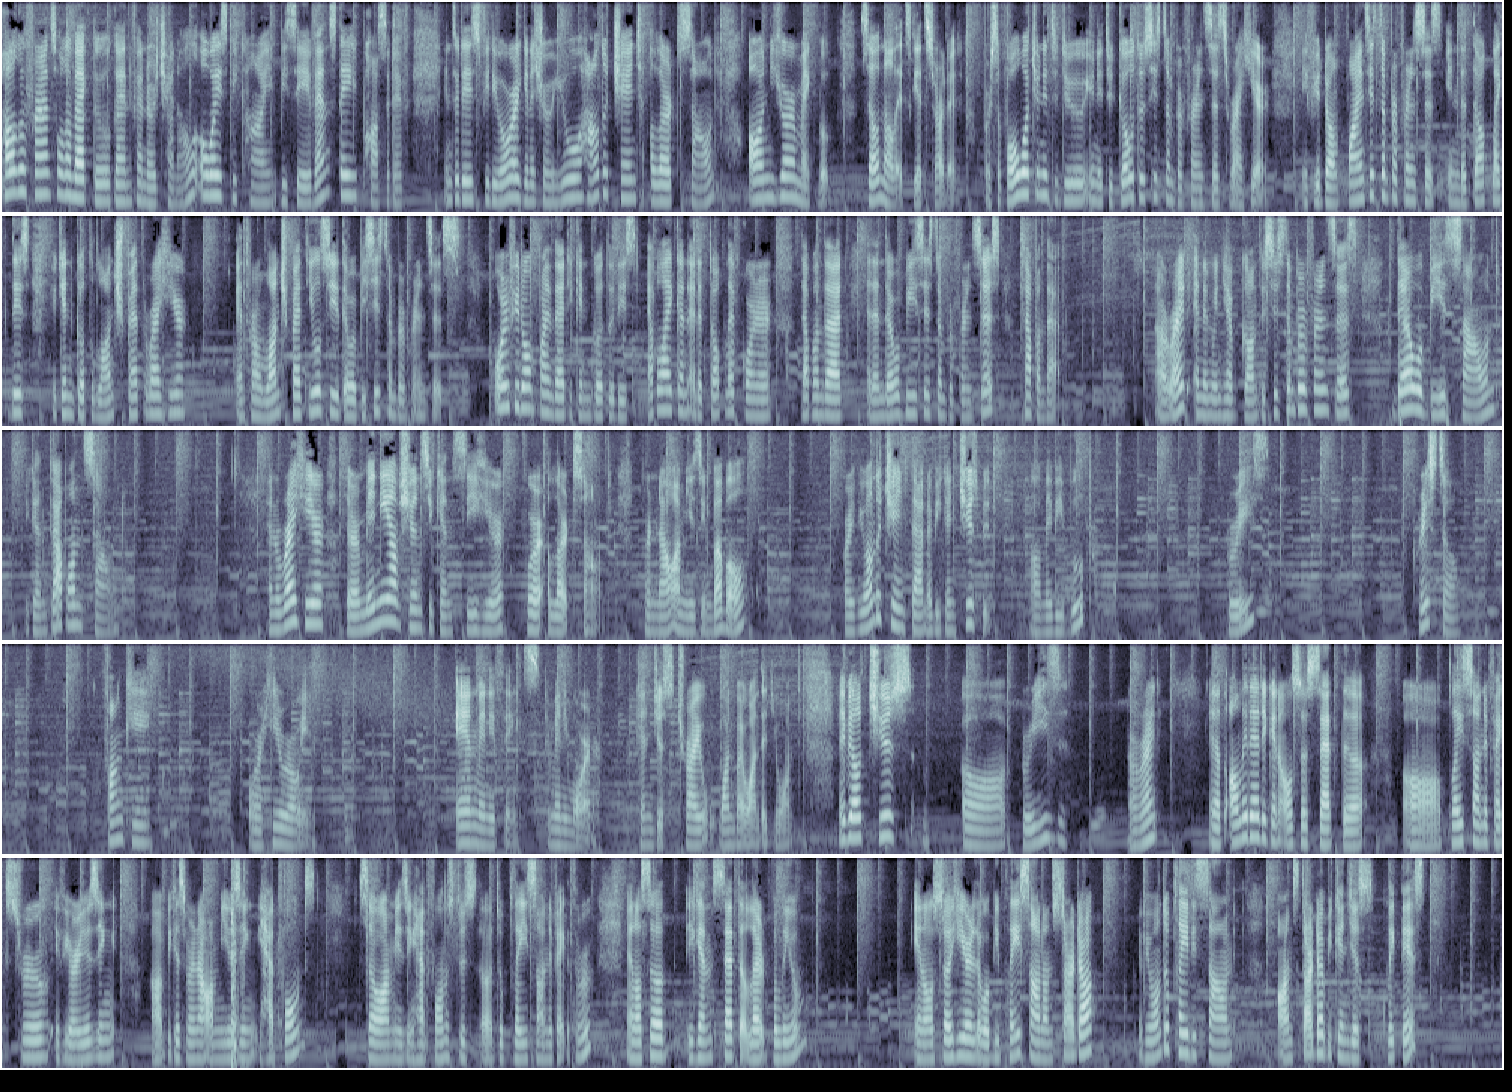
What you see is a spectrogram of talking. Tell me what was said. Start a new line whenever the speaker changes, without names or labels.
Hello good friends, welcome back to Kind Finder channel. Always be kind, be safe and stay positive. In today's video, we're gonna show you how to change alert sound on your MacBook. So now let's get started. First of all, what you need to do, you need to go to system preferences right here. If you don't find system preferences in the dock like this, you can go to launchpad right here. And from launchpad, you'll see there will be system preferences or if you don't find that you can go to this apple icon at the top left corner tap on that and then there will be system preferences. Tap on that. Alright and then when you have gone to system preferences there will be sound. You can tap on sound. And right here there are many options you can see here for alert sound. For now I'm using bubble. Or if you want to change that maybe you can choose uh, maybe boop breeze, crystal, funky, or heroine, and many things and many more. You can just try one by one that you want. Maybe I'll choose uh, breeze. All right, and not only that, you can also set the uh, play sound effects through if you're using uh, because for now I'm using headphones so i'm using headphones to, uh, to play sound effect through. And also you can set the alert volume. And also here there will be play sound on startup if you want to play this sound on startup you can just click this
